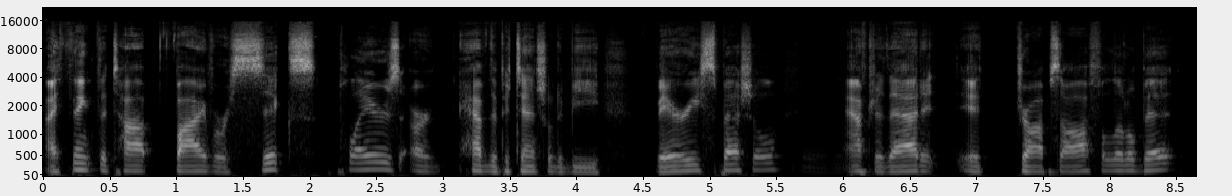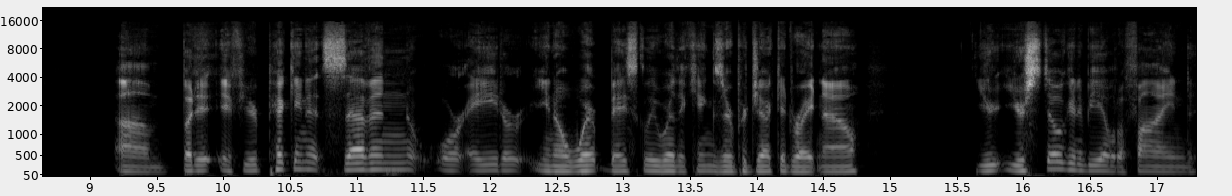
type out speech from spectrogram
I think the top five or six players are have the potential to be very special. After that, it it drops off a little bit. Um, but if you're picking at seven or eight, or you know where basically where the Kings are projected right now, you're you're still going to be able to find,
